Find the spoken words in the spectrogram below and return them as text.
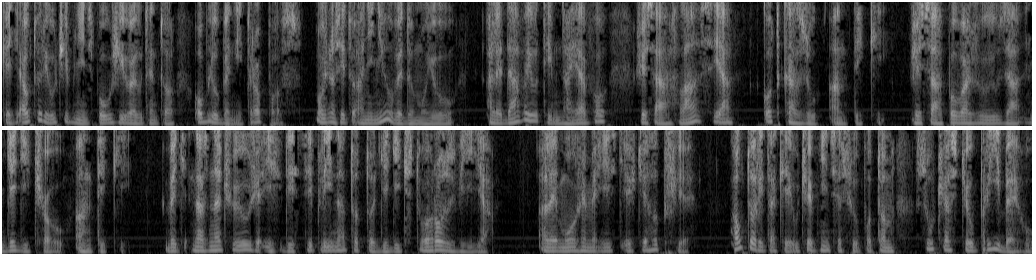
Keď autori učebníc používajú tento obľúbený tropos, možno si to ani neuvedomujú, ale dávajú tým najavo, že sa hlásia k odkazu antiky, že sa považujú za dedičov antiky. Veď naznačujú, že ich disciplína toto dedičstvo rozvíja. Ale môžeme ísť ešte hlbšie. Autory takej učebnice sú potom súčasťou príbehu,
